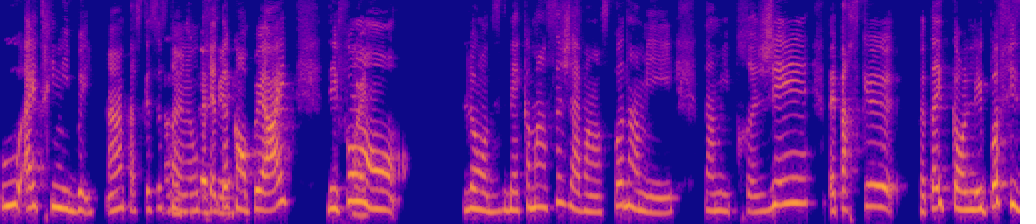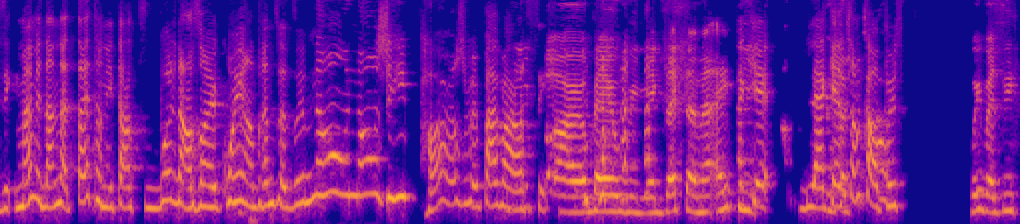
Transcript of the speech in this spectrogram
ou être inhibé, hein, parce que ça, c'est ah, un autre état qu'on peut être. Des fois, on, là, on dit, mais comment ça, j'avance pas dans mes, dans mes projets? Ben parce que peut-être qu'on ne l'est pas physiquement, mais dans notre tête, on est en petite boule dans un coin en train de se dire, non, non, j'ai peur, je veux pas avancer. Peur, ben oui, exactement. la question qu'on peut oui, vas-y.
